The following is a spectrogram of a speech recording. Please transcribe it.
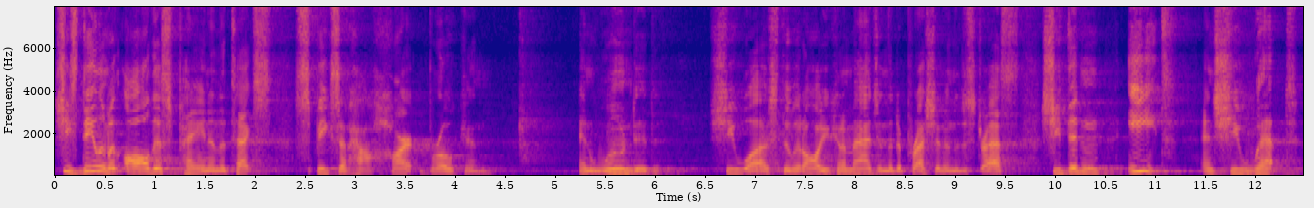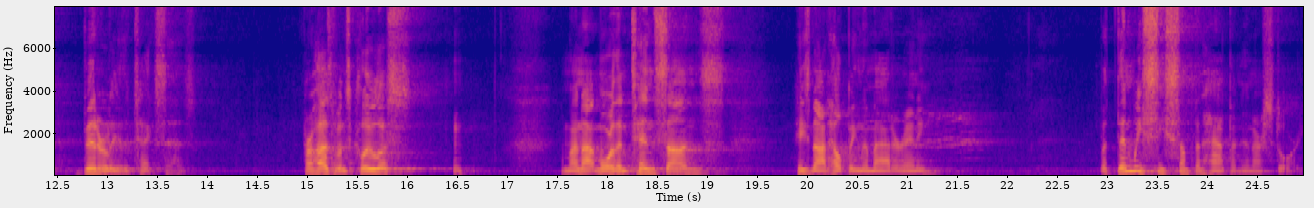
She's dealing with all this pain, and the text speaks of how heartbroken and wounded she was through it all. You can imagine the depression and the distress. She didn't eat and she wept bitterly, the text says. Her husband's clueless. Am I not more than 10 sons? He's not helping the matter any. But then we see something happen in our story.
